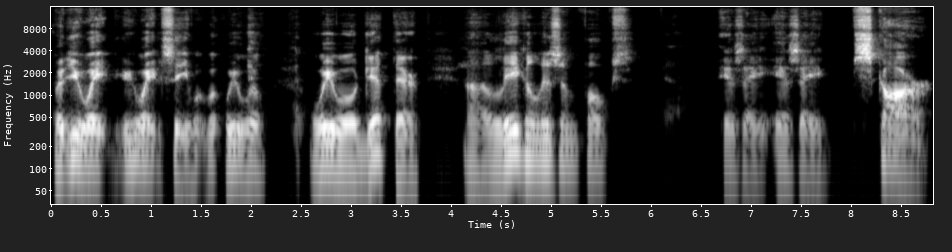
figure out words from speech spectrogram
but you wait. You wait and see. We, we will. We will get there. Uh, legalism, folks, is a is a scar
